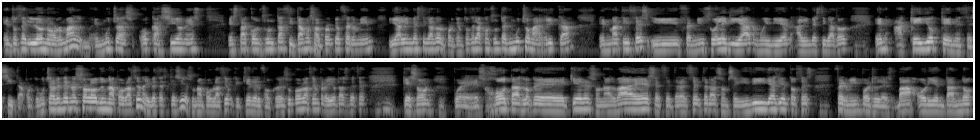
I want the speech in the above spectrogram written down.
Entonces, lo normal en muchas ocasiones esta consulta citamos al propio Fermín y al investigador, porque entonces la consulta es mucho más rica en matices y Fermín suele guiar muy bien al investigador en aquello que necesita, porque muchas veces no es solo de una población, hay veces que sí, es una población que quiere el folclore de su población, pero hay otras veces que son pues jotas lo que quiere, son albaes, etcétera, etcétera, son seguidillas y entonces Fermín pues les va orientando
